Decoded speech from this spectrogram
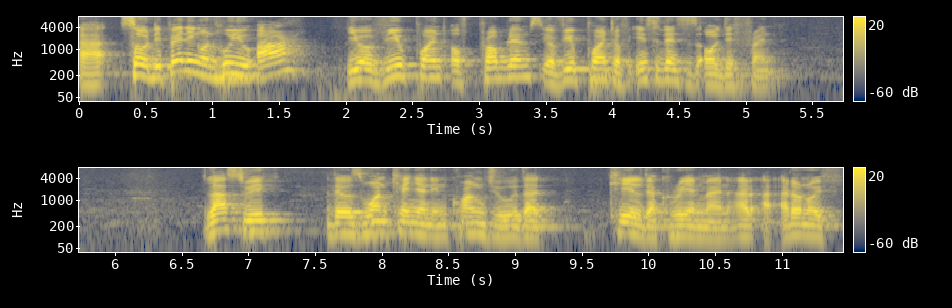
Uh, so depending on who you are, your viewpoint of problems, your viewpoint of incidents is all different. Last week, there was one Kenyan in Kwangju that killed a Korean man. I, I don't know if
